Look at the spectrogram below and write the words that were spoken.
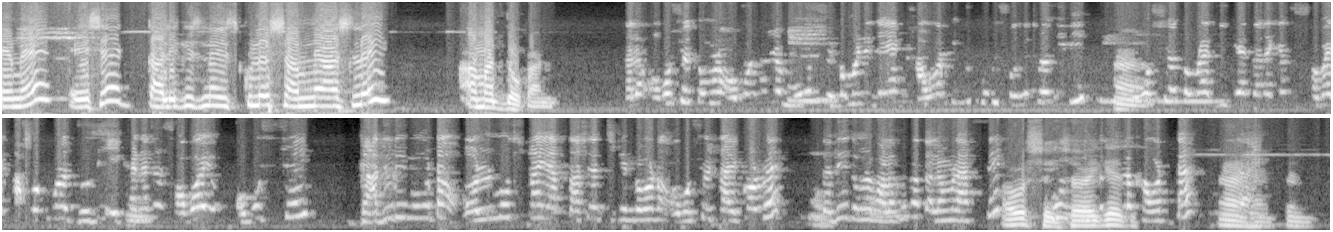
নেমে এসে কালীকৃষ্ণ স্কুলের সামনে আসলেই আমার দোকান। তাহলে অবশ্যই তোমরা অবশ্যই কিন্তু সুন্দর দিদি হ্যাঁ। অবশ্যই তোমরা দিকে তাদেরকে সবাই সাপোর্ট করো। যদি এখানে সবাই অবশ্যই গাজরি মোমোটা অলমোস্ট ট্রাই আর তার সাথে চিকেন মোমোটা অবশ্যই ট্রাই করবে। যদি তোমরা ভালো থাকো তাহলে আমরা আসছি অবশ্যই, সবাইকে- খাবারটা। হ্যাঁ হ্যাঁ।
